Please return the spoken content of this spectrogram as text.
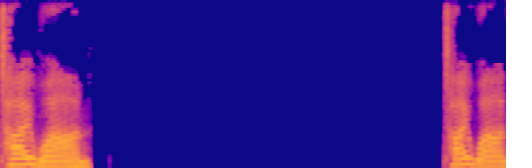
Taiwan Taiwan,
